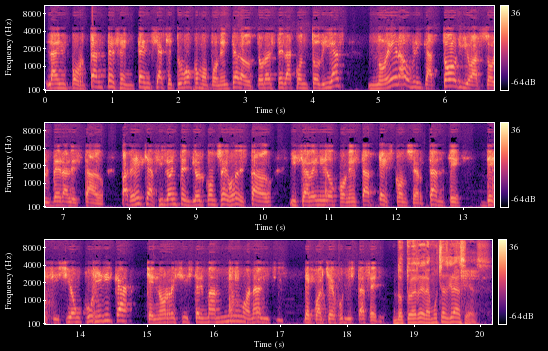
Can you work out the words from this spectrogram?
la importante sentencia que tuvo como ponente a la doctora Estela Conto Díaz, no era obligatorio absolver al Estado. Parece que así lo entendió el Consejo de Estado y se ha venido con esta desconcertante decisión jurídica que no resiste el más mínimo análisis de cualquier jurista serio. Doctor Herrera, muchas gracias.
